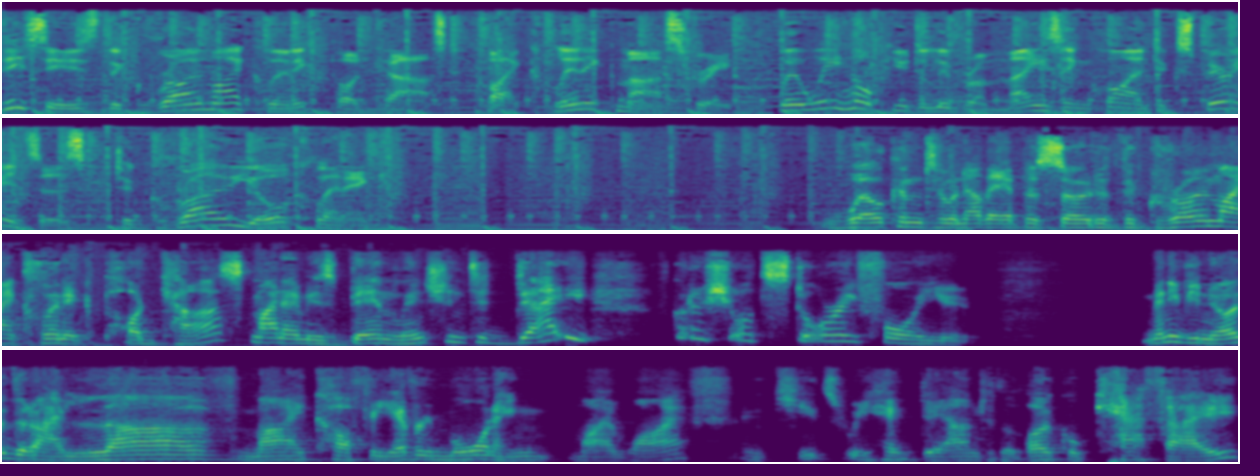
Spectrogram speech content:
This is the Grow My Clinic podcast by Clinic Mastery, where we help you deliver amazing client experiences to grow your clinic. Welcome to another episode of the Grow My Clinic podcast. My name is Ben Lynch, and today I've got a short story for you. Many of you know that I love my coffee every morning. My wife and kids, we head down to the local cafe,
